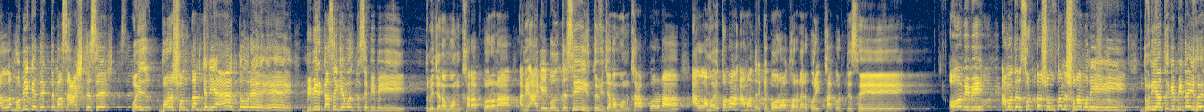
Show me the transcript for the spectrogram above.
আল্লাহ নবীকে দেখতে পাচ্ছে, আসতেছে। ওই বড় সন্তানকে নিয়ে এক দৌড়ে বিবির কাছে গিয়ে বলতেছে, বিবি, তুমি যেন মন খারাপ করো না। আমি আগেই বলতেছি, তুমি যেন মন খারাপ করো না। আল্লাহ হয়তোবা আমাদেরকে বড় ধরনের পরীক্ষা করতেছে। ও বিবি আমাদের ছোট্ট সন্তান সোনামণি দুনিয়া থেকে বিদায় হয়ে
